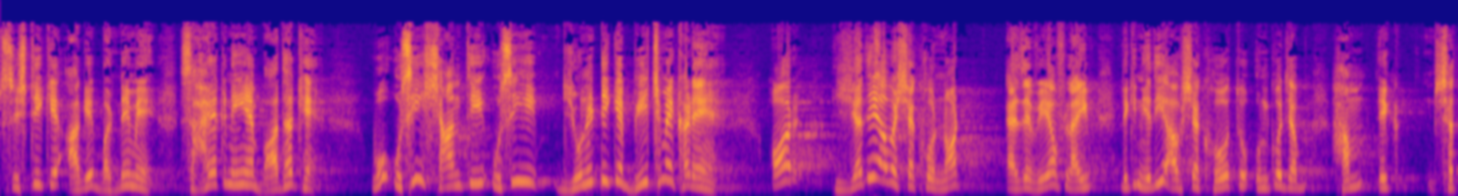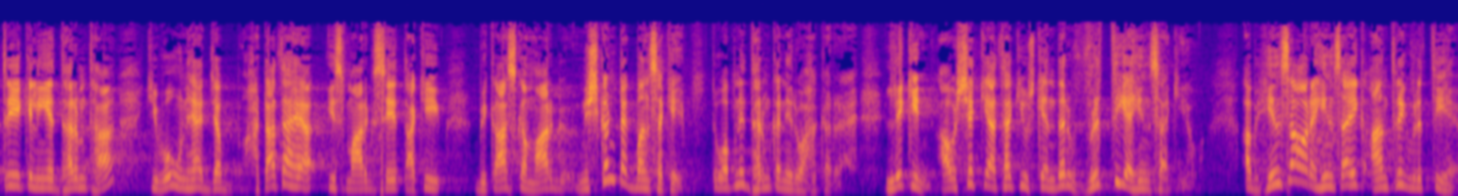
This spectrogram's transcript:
सृष्टि के आगे बढ़ने में सहायक नहीं है, बाधक हैं। वो उसी शांति, उसी यूनिटी के बीच में खड़े हैं। और यदि आवश्यक हो not as a way of life लेकिन यदि आवश्यक हो तो उनको जब हम एक क्षत्रिय के लिए धर्म था, कि वो उन्हें जब हटाता है इस मार्ग से, ताकि विकास का मार्ग निष्कंटक बन सके तो वो अपने धर्म का निर्वाह कर रहा है। लेकिन आवश्यक क्या था कि उसके अंदर वृत्ति अहिंसा की हो। अब हिंसा और अहिंसा एक आंतरिक वृत्ति है।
